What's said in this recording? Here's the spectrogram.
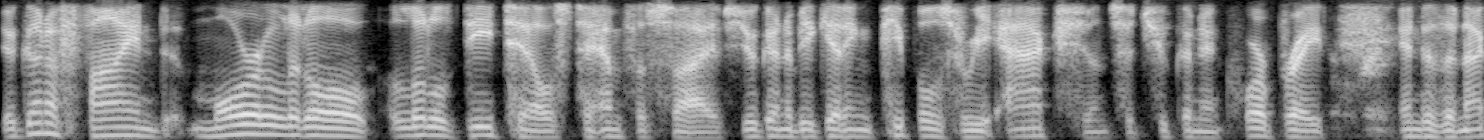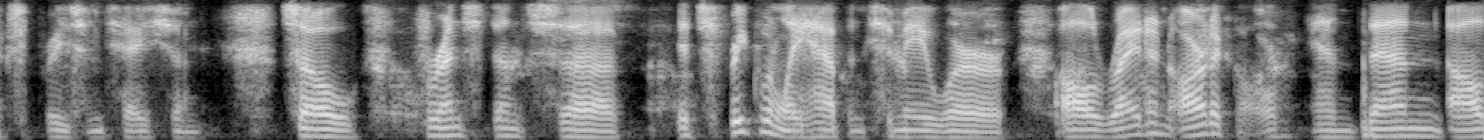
you're gonna find more little little details to emphasize. You're going to be getting people's reactions that you can incorporate into the next presentation. So, for instance, uh, it's frequently happened to me where I'll write an article and then I'll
